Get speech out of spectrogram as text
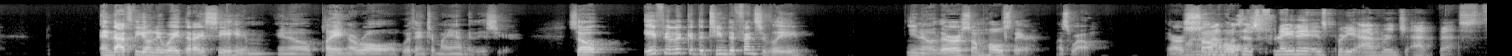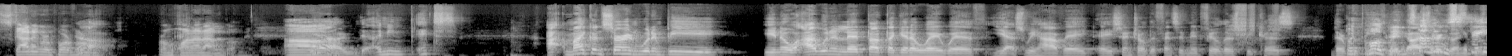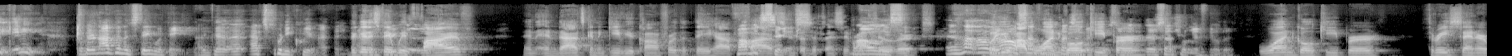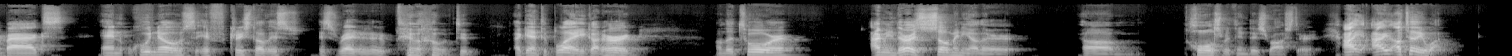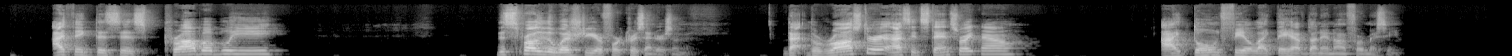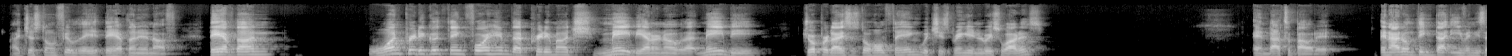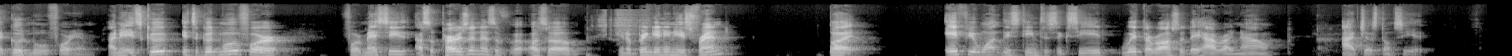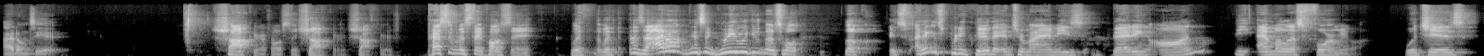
And that's the only way that I see him, you know, playing a role with Inter Miami this year. So if you look at the team defensively, you know, there are some holes there as well. There are Juan some Arango holes. says Freire is pretty average at best. Scouting report from Yeah. from Juan Arango. Um, yeah, I mean, it's I, my concern wouldn't be, you know, I wouldn't let Tata get away with. Yes, we have a, a central defensive midfielders because there but would be three guys that are going to stay be. eight. But they're not going to stay with eight. Like that- that's pretty clear. I think They're going to stay with clear. five, and and that's going to give you comfort that they have Probably five six. central defensive Probably midfielders, six. It's not, no, But you have one goalkeeper. They're, central midfielders. one goalkeeper, three center backs, and who knows if Christoph is is ready to, to to again to play. He got hurt on the tour. I mean, there are so many other um, holes within this roster. I, I I'll tell you what. I think this is probably this is probably the worst year for Chris Henderson. That the roster as it stands right now, I don't feel like they have done enough for Messi. I just don't feel they, they have done enough. They have done one pretty good thing for him that pretty much maybe, I don't know, that maybe jeopardizes the whole thing, which is bringing Luis Suarez. And that's about it. And I don't think that even is a good move for him. I mean, it's good. It's a good move for for Messi as a person, as a as a you know bringing in his friend. But if you want this team to succeed with the roster they have right now, I just don't see it. I don't see it. Shocker, Jose. Shocker. Shocker. Pessimistic Jose. With with listen, I don't disagree with you. This whole look, it's I think it's pretty clear that Inter Miami's betting on the MLS formula, which is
